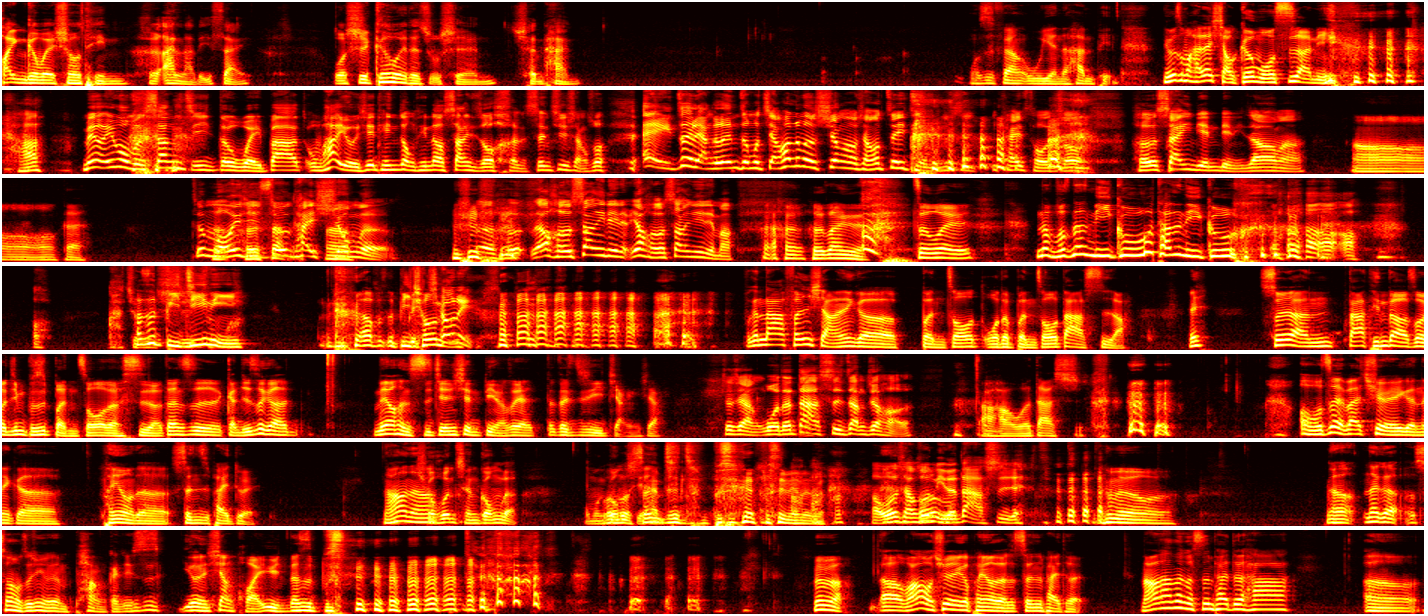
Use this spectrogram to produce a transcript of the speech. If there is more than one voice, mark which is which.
Speaker 1: 欢迎各位收听河岸拉力赛，我是各位的主持人陈汉。
Speaker 2: 我是非常无言的汉平，你为什么还在小哥模式啊你？
Speaker 1: 啊，没有，因为我们上集的尾巴，我怕有一些听众听到上一集之后很生气，想说，哎、这两个人怎么讲话那么凶啊？我想到这一集我们就是一开头的时候和善一点点，你知道吗？
Speaker 2: 哦，OK，
Speaker 1: 就某一集就是太凶了，要合上一点点，要合上一点点吗？
Speaker 2: 喝喝上一点，这位那不是那尼姑，她是尼姑，她 是比基尼，啊不是比丘尼。我跟大家分享一个本周我的本周大事啊，诶，虽然大家听到的时候已经不是本周的事了，但是感觉这个没有很时间限定啊，所以再再自己讲一下。
Speaker 1: 就这样，我的大事这样就好了。
Speaker 2: 啊，好，我的大事。哦，我这礼拜去了一个那个朋友的生日派对，然后呢，
Speaker 1: 求婚成功了，我们
Speaker 2: 不不生
Speaker 1: 恭喜汉平。
Speaker 2: 这不是 不是没有没有没有
Speaker 1: 好，我想说你的大事，
Speaker 2: 没有没有没有。然后那个虽然我最近有点胖，感觉是有点像怀孕，但是不是。没有没有，呃，反正我去了一个朋友的生日派对，然后他那个生日派对他，呃，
